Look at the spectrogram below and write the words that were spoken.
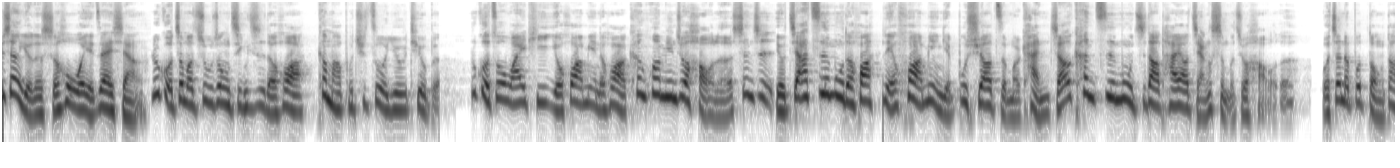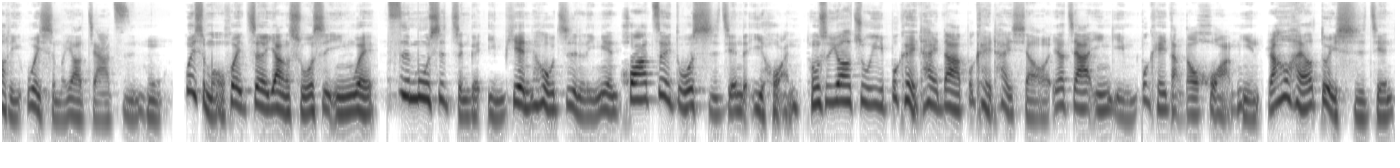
像有的时候我也在想，如果这么注重精致的话，干嘛不去做 YouTube？如果做 YT 有画面的话，看画面就好了。甚至有加字幕的话，连画面也不需要怎么看，只要看字幕知道他要讲什么就好了。我真的不懂到底为什么要加字幕？为什么会这样说？是因为字幕是整个影片后置里面花最多时间的一环，同时又要注意不可以太大，不可以太小，要加阴影，不可以挡到画面，然后还要对时间。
